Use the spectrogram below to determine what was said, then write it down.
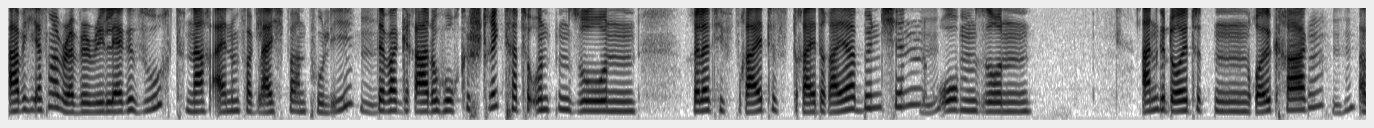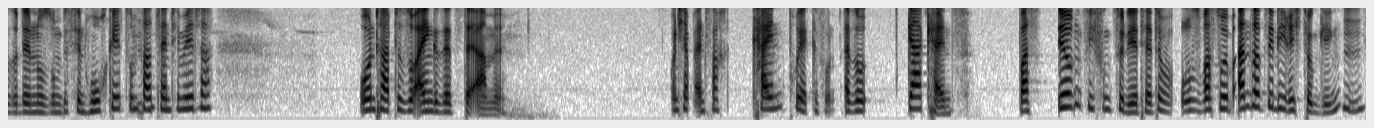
habe ich erstmal Revelry leer gesucht nach einem vergleichbaren Pulli. Hm. Der war gerade hochgestrickt, hatte unten so ein relativ breites 3-3er-Bündchen, Mhm. oben so einen angedeuteten Rollkragen, Mhm. also der nur so ein bisschen hoch geht, so ein paar Zentimeter. Und hatte so eingesetzte Ärmel. Und ich habe einfach kein Projekt gefunden. Also gar keins, was irgendwie funktioniert hätte, was so im Ansatz in die Richtung ging. Mhm.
